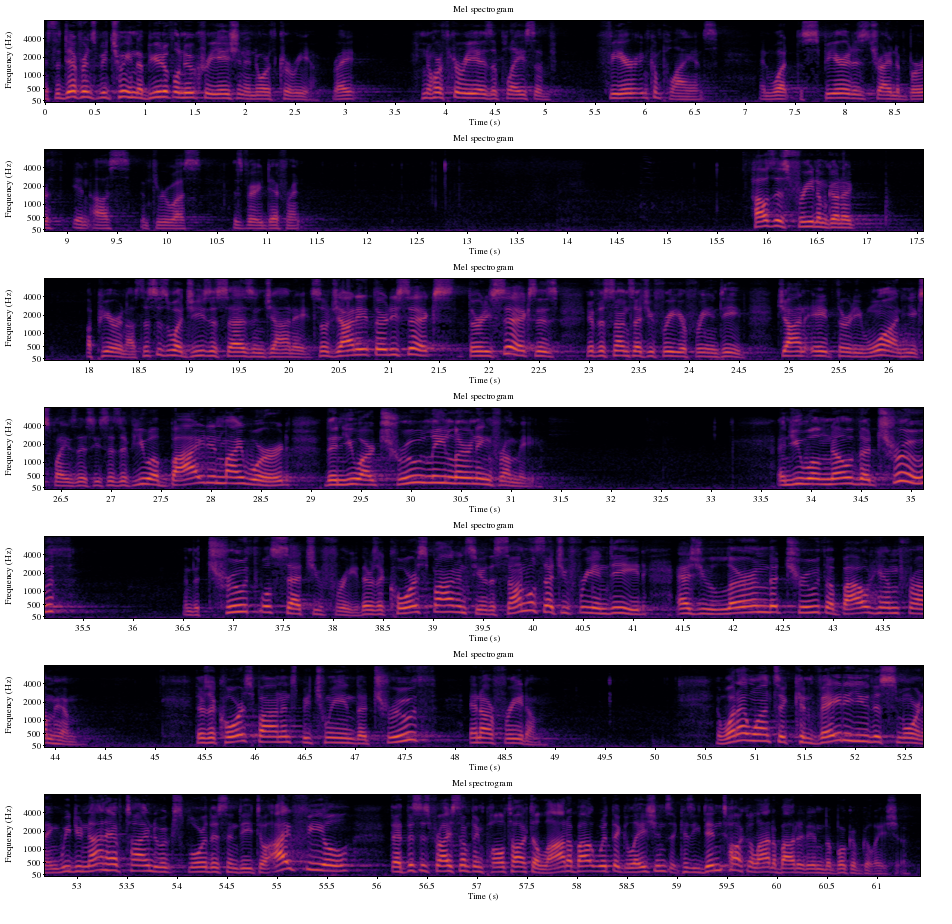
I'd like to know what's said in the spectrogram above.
It's the difference between a beautiful new creation and North Korea, right? North Korea is a place of fear and compliance, and what the Spirit is trying to birth in us and through us is very different. How's this freedom going to appear in us? This is what Jesus says in John 8. So John 8 36, 36 is if the Son sets you free, you're free indeed. John 8 31, he explains this. He says, If you abide in my word, then you are truly learning from me. And you will know the truth, and the truth will set you free. There's a correspondence here. The Son will set you free indeed as you learn the truth about Him from Him. There's a correspondence between the truth and our freedom. And what I want to convey to you this morning, we do not have time to explore this in detail. I feel that this is probably something Paul talked a lot about with the Galatians because he didn't talk a lot about it in the book of Galatia.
